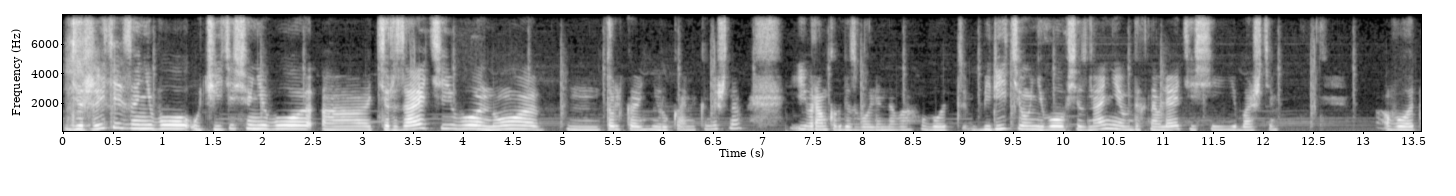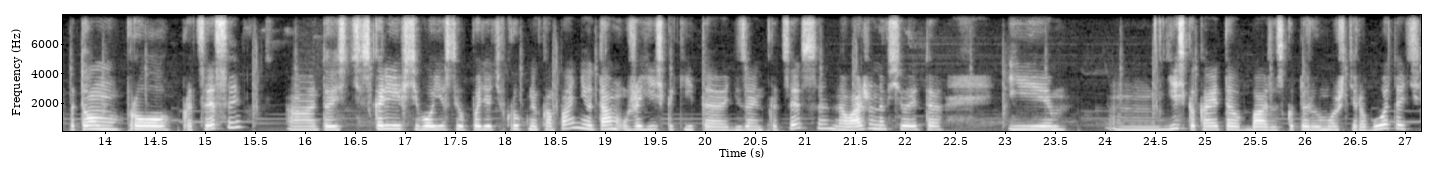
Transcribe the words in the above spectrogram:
держитесь за него, учитесь у него, э, терзайте его, но только не руками, конечно, и в рамках дозволенного. Вот, берите у него все знания, вдохновляйтесь и ебашьте. Вот, потом про процессы. А, то есть, скорее всего, если вы пойдете в крупную компанию, там уже есть какие-то дизайн-процессы, налажено все это, и есть какая-то база, с которой вы можете работать.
